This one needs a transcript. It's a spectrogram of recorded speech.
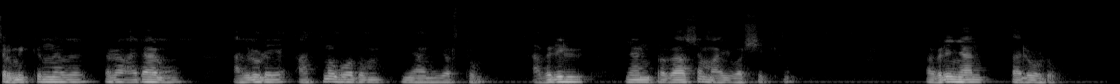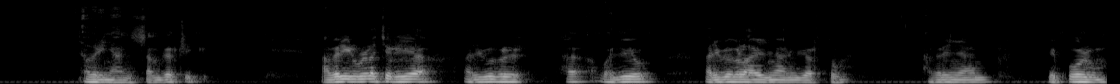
ശ്രമിക്കുന്നവർ ആരാണോ അവരുടെ ആത്മബോധം ഞാൻ ഉയർത്തും. അവരിൽ ഞാൻ പ്രകാശമായി വർഷിക്കും. അവരെ ഞാൻ തലോടും. അവരെ ഞാൻ സംരക്ഷിക്കും. അവരിലുള്ള ചെറിയ അറിവുകൾ വലിയ അറിവുകളായി ഞാൻ ഉയർത്തും. അവരെ ഞാൻ എപ്പോഴും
